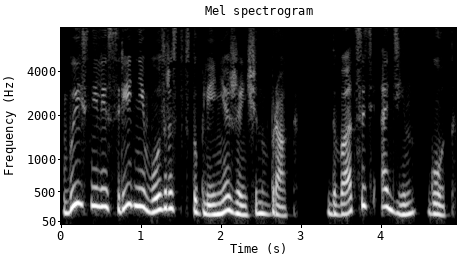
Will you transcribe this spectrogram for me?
выяснили средний возраст вступления женщин в брак – 21 год.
